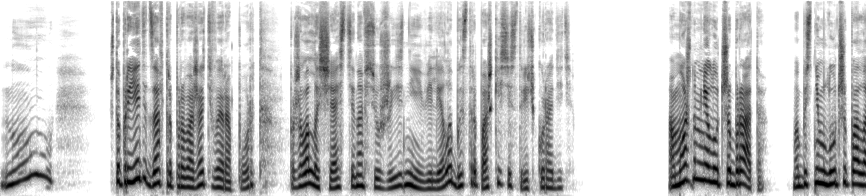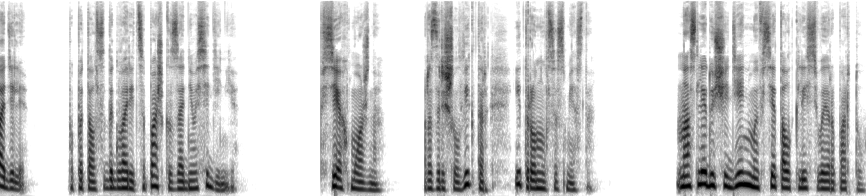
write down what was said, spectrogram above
«Ну, что приедет завтра провожать в аэропорт, пожелала счастья на всю жизнь и велела быстро Пашке сестричку родить». «А можно мне лучше брата? Мы бы с ним лучше поладили», — попытался договориться Пашка с заднего сиденья. «Всех можно», — разрешил Виктор и тронулся с места. На следующий день мы все толклись в аэропорту.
